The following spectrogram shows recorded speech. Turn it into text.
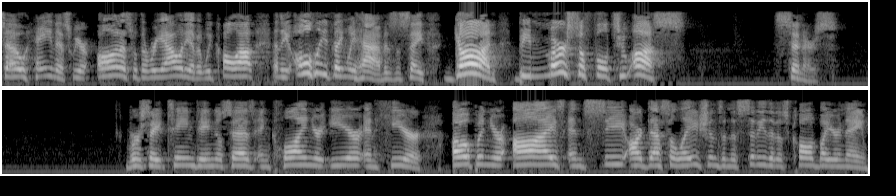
so heinous. We are honest with the reality of it. We call out, and the only thing we have is to say, God, be merciful to us, sinners. Verse 18, Daniel says, Incline your ear and hear. Open your eyes and see our desolations in the city that is called by your name.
